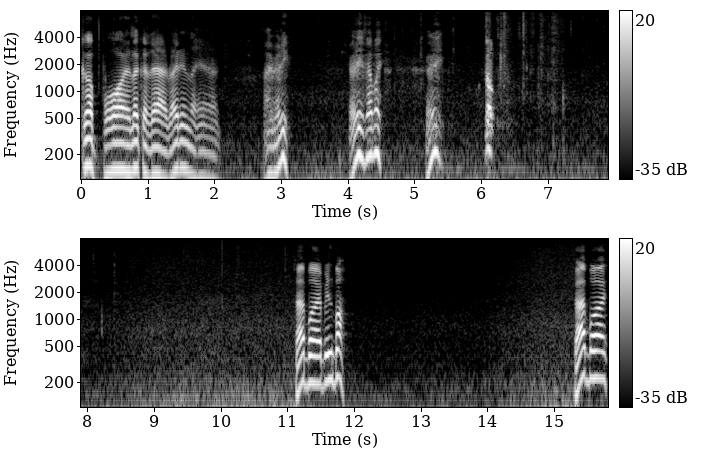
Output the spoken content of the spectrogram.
Good boy, look at that, right in the hand. All right, ready? Ready, fat boy? Ready? Go! Fat boy, bring the ball. Fat boy.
